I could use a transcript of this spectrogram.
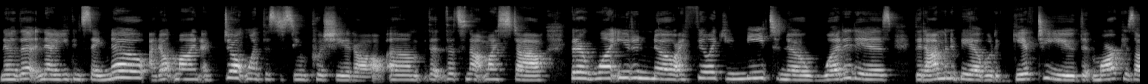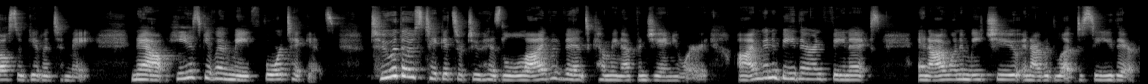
Now that now you can say, no, I don't mind. I don't want this to seem pushy at all. Um, that, that's not my style. But I want you to know, I feel like you need to know what it is that I'm going to be able to give to you that Mark has also given to me. Now, he has given me four tickets. Two of those tickets are to his live event coming up in January. I'm going to be there in Phoenix and I want to meet you and I would love to see you there.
